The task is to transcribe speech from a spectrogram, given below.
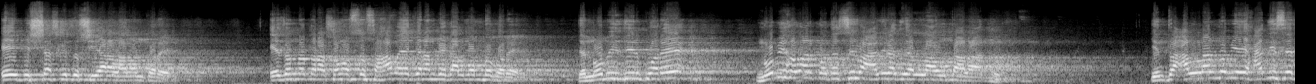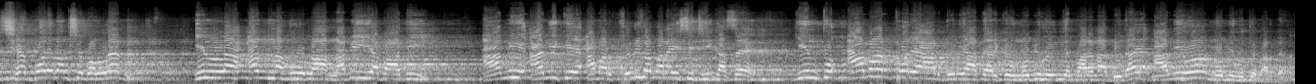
এই বিশ্বাস কিন্তু শিয়ারা লালন করে। এজন্য তারা সমস্ত সাহাবা একরামকে গালবন্ধ করে। যে নবীজির পরে নবী হওয়ার কথা ছিল আলী রাজি আল্লাহ তালু কিন্তু আল্লাহ নবী এই হাদিসের সে পরের অংশে বললেন, ইল্লা আন্নাহু লা নাবিয়্যা বাদি। আমি আলীকে আমার খলিফা বানাইছি, ঠিক আছে? কিন্তু আমার পরে আর দুনিয়াতে আর কেউ নবী হইতে পারে না। বিদায় আলীও নবী হতে পারবে না।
